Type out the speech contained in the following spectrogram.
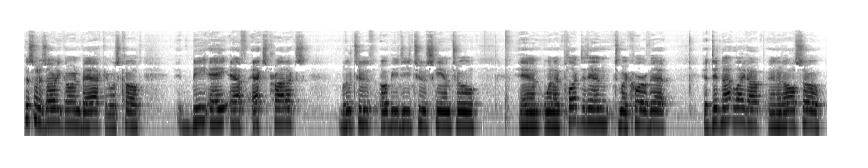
This one has already gone back. It was called BAFX Products Bluetooth OBD2 scan tool. And when I plugged it in to my Corvette, it did not light up and it also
